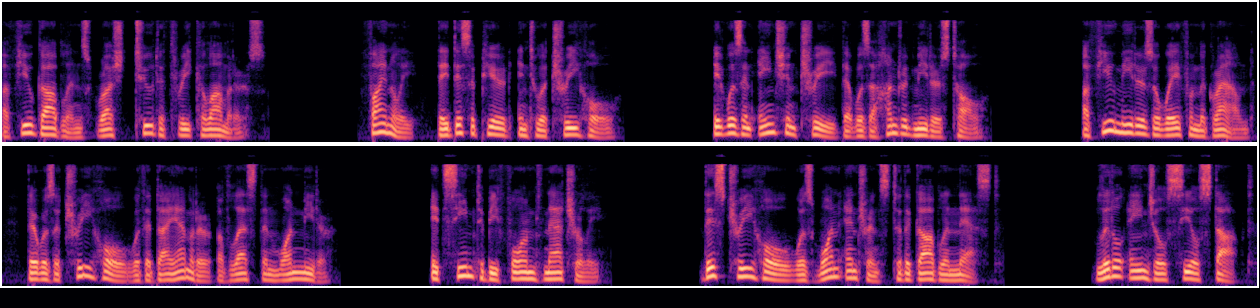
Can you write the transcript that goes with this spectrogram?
a few goblins rushed two to three kilometers. Finally, they disappeared into a tree hole. It was an ancient tree that was a hundred meters tall. A few meters away from the ground, there was a tree hole with a diameter of less than one meter. It seemed to be formed naturally. This tree hole was one entrance to the goblin nest. Little Angel Seal stopped.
